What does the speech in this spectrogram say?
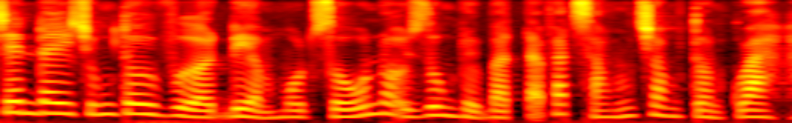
Trên đây chúng tôi vừa điểm một số nội dung nổi bật đã phát sóng trong tuần qua.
